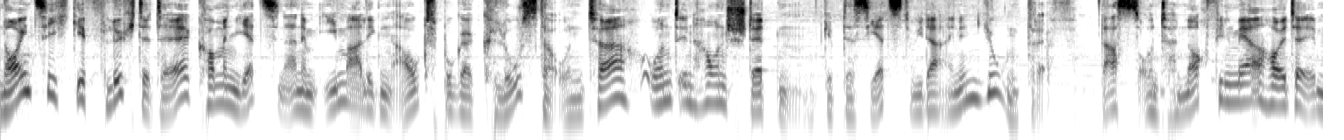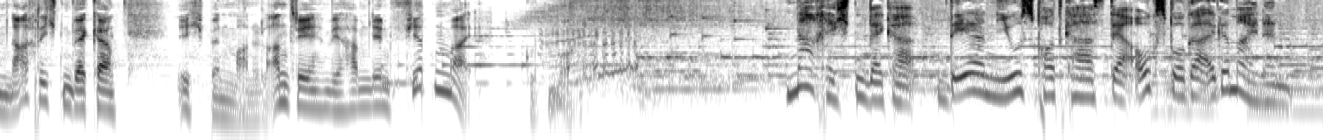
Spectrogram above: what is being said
90 Geflüchtete kommen jetzt in einem ehemaligen Augsburger Kloster unter und in Hauenstetten gibt es jetzt wieder einen Jugendtreff. Das und noch viel mehr heute im Nachrichtenwecker. Ich bin Manuel André, wir haben den 4. Mai. Guten Morgen. Nachrichtenwecker, der News-Podcast der Augsburger Allgemeinen.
